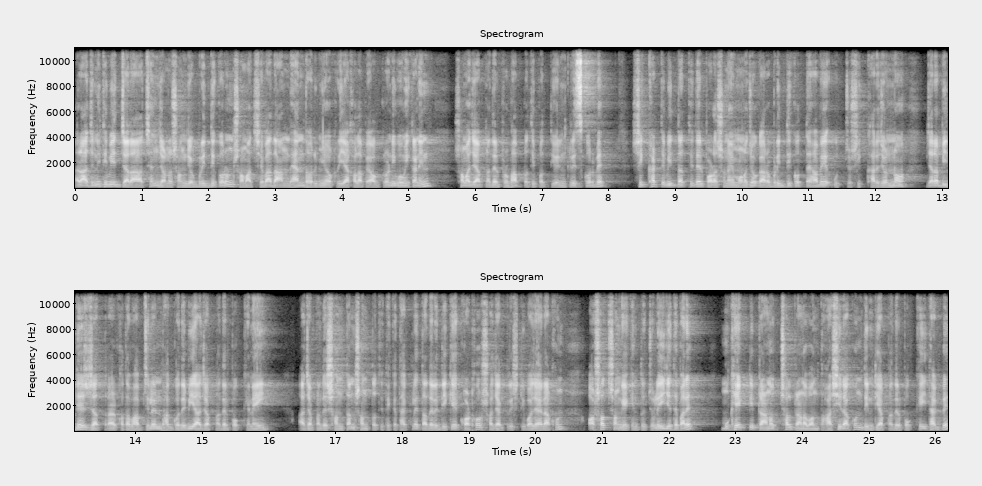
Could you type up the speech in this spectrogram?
রাজনীতিবিদ যারা আছেন, জনসংযোগ বৃদ্ধি করুন, সমাজসেবা, দান ধ্যান, ধর্মীয় ক্রিয়াকলাপে অগ্রণী ভূমিকা নিন। সমাজে আপনাদের প্রভাব প্রতিপত্তিও ইনক্রিজ করবে। শিক্ষার্থী বিদ্যার্থীদের পড়াশোনায় মনোযোগ আরও বৃদ্ধি করতে হবে উচ্চশিক্ষার জন্য। যারা বিদেশ যাত্রার কথা ভাবছিলেন, ভাগ্যদেবী আজ আপনাদের পক্ষে নেই। আজ আপনাদের সন্তান সন্ততি থেকে থাকলে তাদের দিকে কঠোর সজাগ দৃষ্টি বজায় রাখুন। অসৎ সঙ্গে কিন্তু চলেই যেতে পারে। মুখে একটি প্রাণোচ্ছল, প্রাণবন্ত হাসি রাখুন। দিনটি আপনাদের পক্ষেই থাকবে।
